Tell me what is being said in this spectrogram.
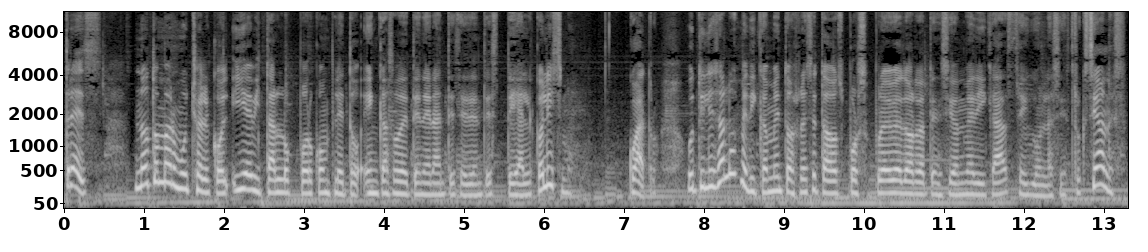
3. No tomar mucho alcohol y evitarlo por completo en caso de tener antecedentes de alcoholismo. 4. Utilizar los medicamentos recetados por su proveedor de atención médica según las instrucciones.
